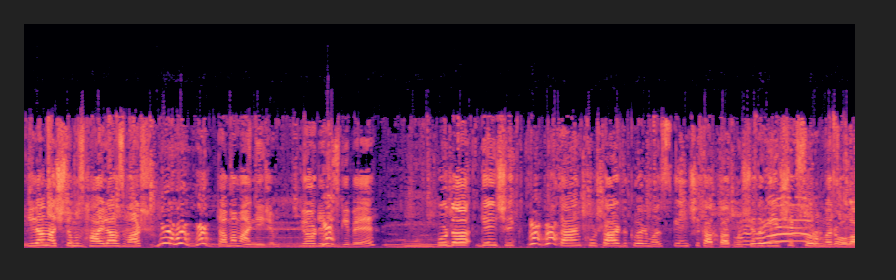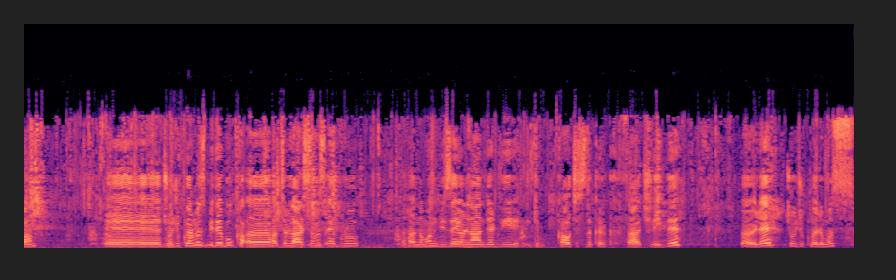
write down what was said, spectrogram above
ilan açtığımız haylaz var. Tamam anneciğim. Gördüğünüz gibi. Burada gençlikten kurtardıklarımız, gençlik atlatmış ya da gençlik sorunları olan ee, çocuklarımız bir de bu e, hatırlarsanız Ebru Hanım'ın bize yönlendirdiği iki kalçası da kırık felçliydi. Böyle çocuklarımız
